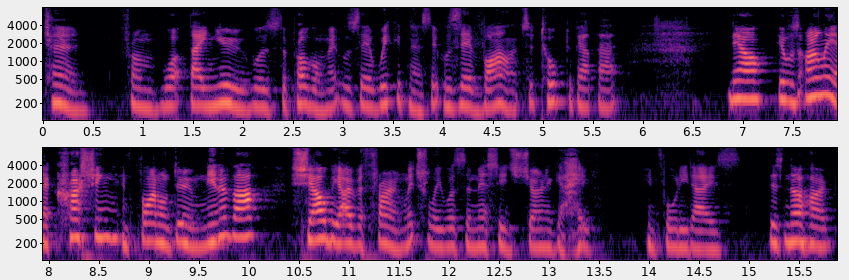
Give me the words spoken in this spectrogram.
turn from what they knew was the problem. It was their wickedness, it was their violence. It talked about that. Now, it was only a crushing and final doom. Nineveh shall be overthrown, literally, was the message Jonah gave in 40 days. There's no hope.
